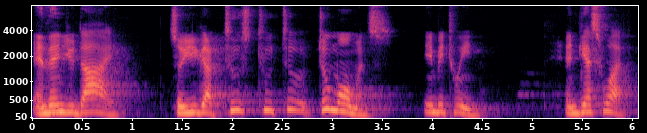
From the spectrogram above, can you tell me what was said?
and then you die. So you got two, two, two, two moments in between. And guess what?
